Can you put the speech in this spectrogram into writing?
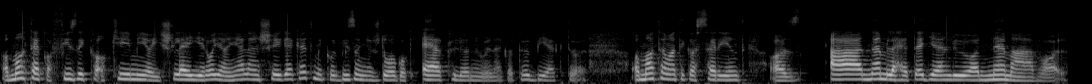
A matek, a fizika, a kémia is leír olyan jelenségeket, mikor bizonyos dolgok elkülönülnek a többiektől. A matematika szerint az A nem lehet egyenlő a nem ával.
